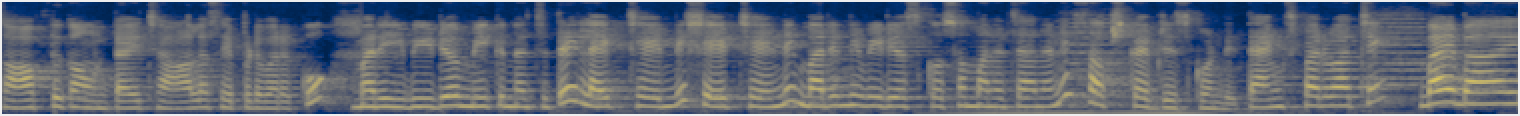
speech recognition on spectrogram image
సాఫ్ట్గా ఉంటాయి చాలాసేపటి వరకు. మరి ఈ వీడియో మీకు నచ్చితే లైక్ చేయండి షేర్ చేయండి. మరిన్ని వీడియోస్ కోసం మన ఛానల్ని సబ్స్క్రైబ్ చేసుకోండి. Thanks for watching. Bye bye.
